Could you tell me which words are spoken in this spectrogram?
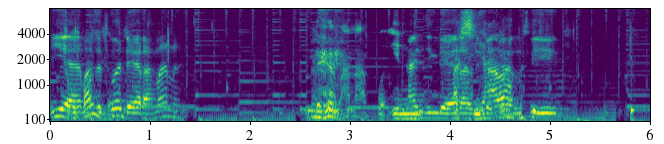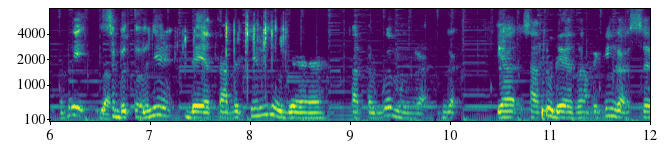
Iya, Cukup maksud Mas. daerah mana? nah, mana pun in Anjing daerah Asia gitu lah. kan tapi sebetulnya daya tariknya ini udah kata gue emang nggak nggak ya satu daya tariknya nggak se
